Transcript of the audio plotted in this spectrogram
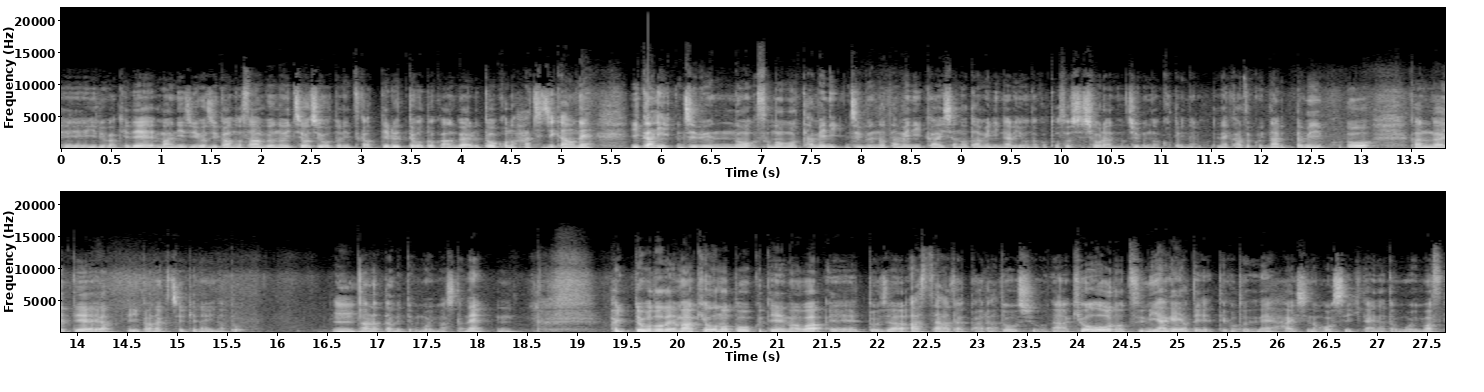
えー、いるわけで、まあ24時間の3分の1を仕事に使ってるってことを考えると、この8時間をね、いかに自分のそのために、自分のために、会社のためになるようなこと、そして将来の自分のことになることね、家族になるためにことを考えてやっていかなくちゃいけないなと、うん、改めて思いましたね。うん。はい。ということで、まあ今日のトークテーマは、えー、っと、じゃあ朝だからどうしような。今日の積み上げ予定ってことでね、配信の方していきたいなと思います。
